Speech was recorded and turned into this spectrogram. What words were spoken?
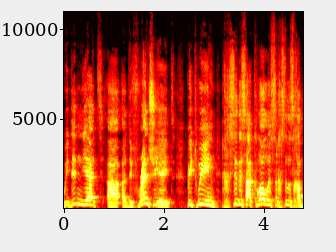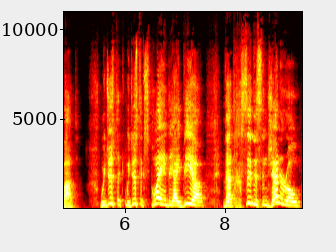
we didn't yet uh, uh, differentiate between Chassidus Aklolis and Chassidus Chabad. We just we just explained the idea that Chassidus in general,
